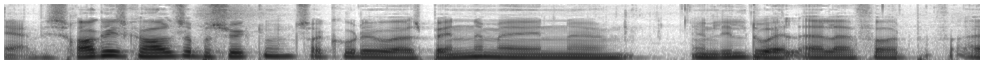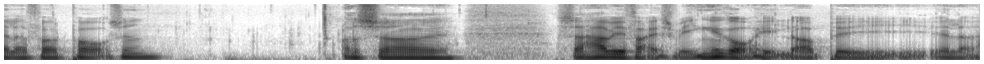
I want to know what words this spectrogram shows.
Ja, hvis Roglic skal holde sig på cyklen, så kunne det jo være spændende med en, øh, en lille duel, eller for, et, eller for et par år siden. Og så, øh, så har vi faktisk Vingegaard helt op i, eller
